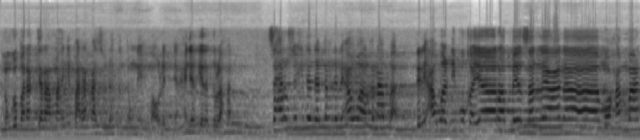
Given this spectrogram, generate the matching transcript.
Nunggu para ceramahnya para kan sudah tentu nih maulidnya. Hanya kita tulahkan. Seharusnya kita datang dari awal. Kenapa? Dari awal dibuka ya Rabbi salli ala Muhammad.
